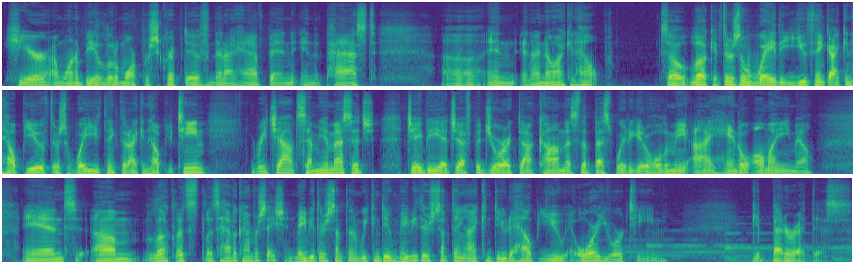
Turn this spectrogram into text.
here. I want to be a little more prescriptive than I have been in the past uh, and and I know I can help. So look, if there's a way that you think I can help you, if there's a way you think that I can help your team, reach out, send me a message, jb at jeffbajorek.com. That's the best way to get a hold of me. I handle all my email. And um, look, let's let's have a conversation. Maybe there's something we can do. Maybe there's something I can do to help you or your team get better at this.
